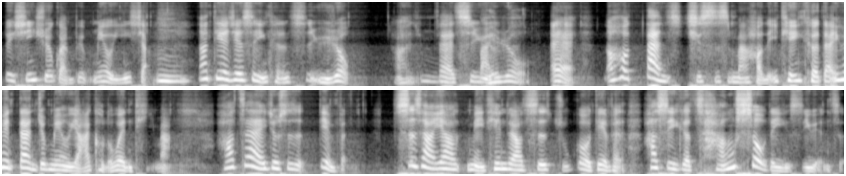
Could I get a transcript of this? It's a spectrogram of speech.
对心血管没没有影响。嗯，那第二件事情可能吃鱼肉啊，再来吃鱼白肉，哎，然后蛋其实是蛮好的，一天一颗蛋，因为蛋就没有牙口的问题嘛。好，再来就是淀粉，事实上要每天都要吃足够淀粉，它是一个长寿的饮食原则，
